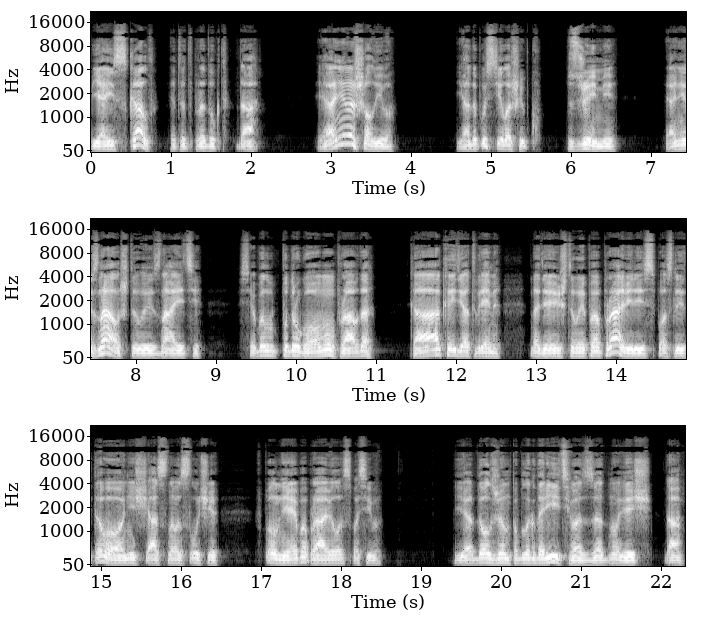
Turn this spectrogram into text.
Я искал этот продукт, да. Я не нашел его. Я допустил ошибку. С Джимми. Я не знал, что вы знаете. Все было бы по-другому, правда? Как идет время? Надеюсь, что вы поправились после того несчастного случая. Вполне поправила, спасибо. Я должен поблагодарить вас за одну вещь, да.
